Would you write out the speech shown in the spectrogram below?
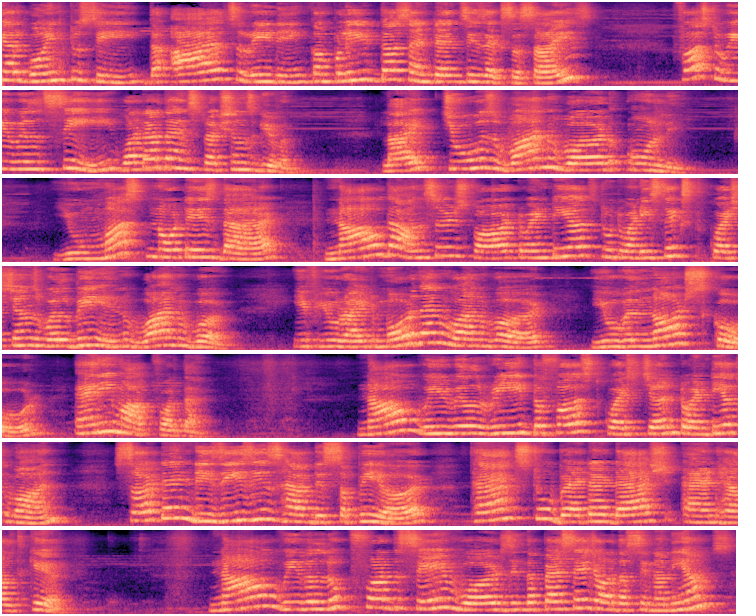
we are going to see the IELTS reading complete the sentences exercise. First we will see what are the instructions given. Like choose one word only. You must notice that now the answers for 20th to 26th questions will be in one word. If you write more than one word, you will not score any mark for that. Now we will read the first question, 20th one. Certain diseases have disappeared thanks to better dash and health care. Now we will look for the same words in the passage or the synonyms.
